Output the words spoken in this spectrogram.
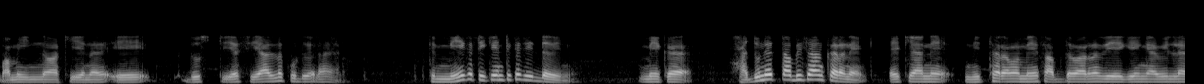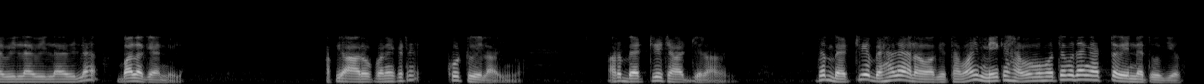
මම ඉන්නවා කියන ඒ දෘෂ්ටිය සියල්ල කුඩු වෙලා යනවා. ඉතින් මේක ටිකෙන් ටික සිද්ධ වෙන්නේ. මේක හැදුනෙත් අபிසංකරණයක්. ඒ කියන්නේ නිතරම මේ ශබ්ද වර්ණ වේගයෙන් ඇවිල්ලා ඇවිල්ලා ඇවිල්ලා ඇවිල්ලා බල ගැන්විලා. අපි ආරෝපණයකට කොටු වෙලා ඉන්නවා. අර බැටරිය charge වෙලා වගේ. දැන් බැටරිය බහලා යනවා වගේ තමයි මේක හැම මොහොතෙම දැන් ඇත්ත වෙන්නේ නැතුව ගියොත්.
